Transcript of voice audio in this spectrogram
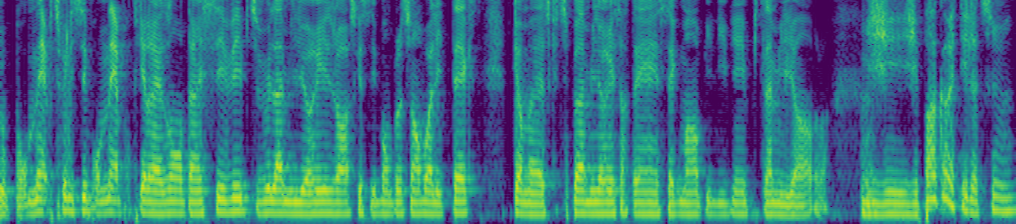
pour n'importe- tu peux l'utiliser pour n'importe quelle raison. T'as un CV puis tu veux l'améliorer. Genre, est-ce que c'est bon? Puis là, tu envoies les textes. Puis comme, euh, est-ce que tu peux améliorer certains segments? Puis il vient puis te l'améliore. là. J'ai j'ai pas encore été là-dessus. man.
